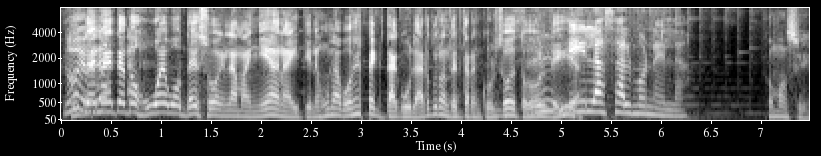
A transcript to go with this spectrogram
No, Tú te verdad. metes dos huevos de esos en la mañana y tienes una voz espectacular durante el transcurso de todo el día. Y la salmonela. ¿Cómo así?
